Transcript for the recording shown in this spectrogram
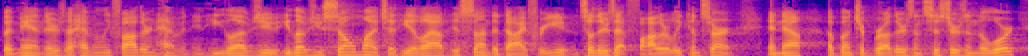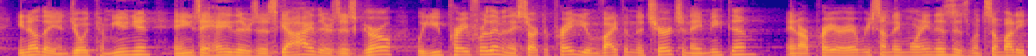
but man, there's a heavenly Father in heaven and he loves you. He loves you so much that he allowed his son to die for you. And so there's that fatherly concern. And now a bunch of brothers and sisters in the Lord, you know, they enjoy communion and you say, Hey, there's this guy, there's this girl. Will you pray for them? And they start to pray. You invite them to church and they meet them. And our prayer every Sunday morning is, is when somebody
